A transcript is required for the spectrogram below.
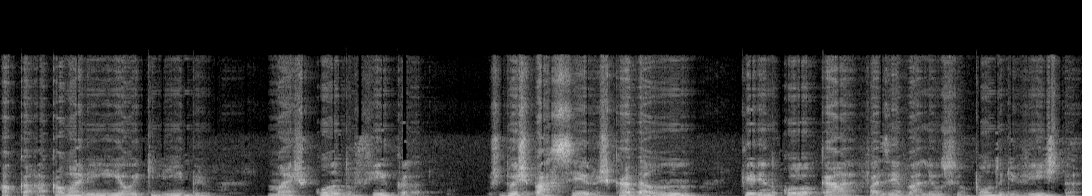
à calmaria, ao equilíbrio. Mas quando fica os dois parceiros, cada um querendo colocar, fazer valer o seu ponto de vista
